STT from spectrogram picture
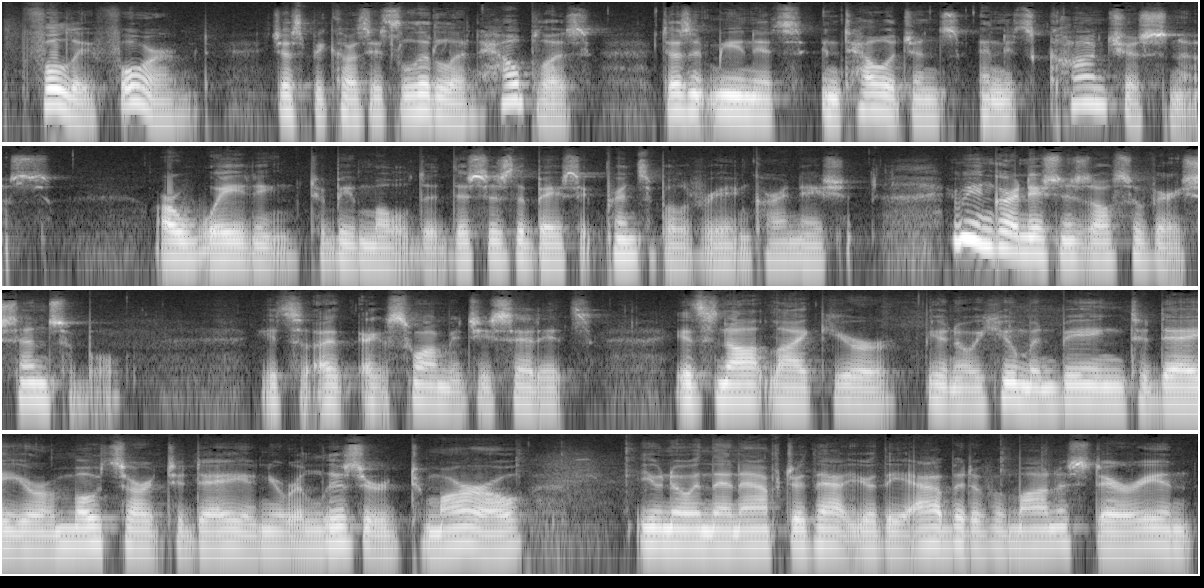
fully formed just because it's little and helpless doesn't mean its intelligence and its consciousness are waiting to be molded. This is the basic principle of reincarnation. Reincarnation is also very sensible. It's, uh, as Swamiji said, it's, it's not like you're, you know, a human being today, you're a Mozart today, and you're a lizard tomorrow, you know, and then after that you're the abbot of a monastery, and,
